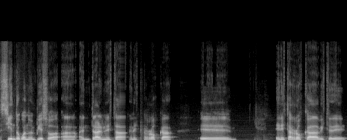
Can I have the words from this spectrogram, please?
siento cuando empiezo a, entrar en esta, en esta rosca, eh, en esta rosca, viste,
